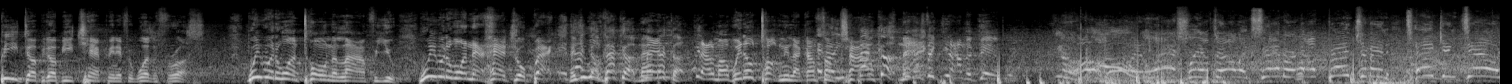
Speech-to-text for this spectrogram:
be WWE champion if it wasn't for us. We were the one towing the line for you. We were the one that had your back. Hey, and you up, back up, man, man, back up. Get out of my way. Don't talk to me like I'm hey, some no, child. Back up, man. man. Get out of the damn way. Oh, and Lashley after Alexander, and now Benjamin taking down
